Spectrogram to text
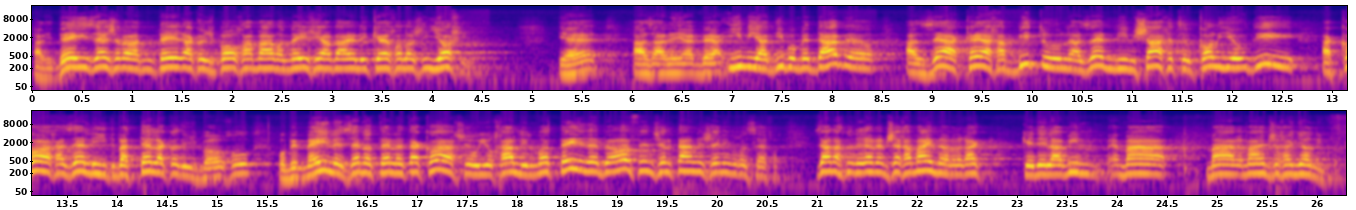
על ידי זה שבמתנתרא הקדוש ברוך אמר, עונכי הווה אליקך שני יוכי. אז אם ידיבו מדבר, אז זה הכוח הביטול הזה נמשך אצל כל יהודי, הכוח הזה להתבטל לקדוש ברוך הוא, ובמילא זה נותן לו את הכוח שהוא יוכל ללמוד תרא באופן של טעם לשנים רוסכו. זה אנחנו נראה בהמשך המים, אבל רק כדי להבין מה, מה, מה המשך העניונים פה.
